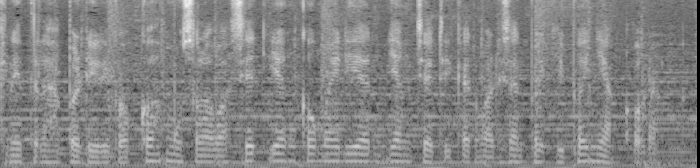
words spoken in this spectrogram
Kini telah berdiri kokoh musola wasiat yang komedian yang jadikan warisan bagi banyak orang.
